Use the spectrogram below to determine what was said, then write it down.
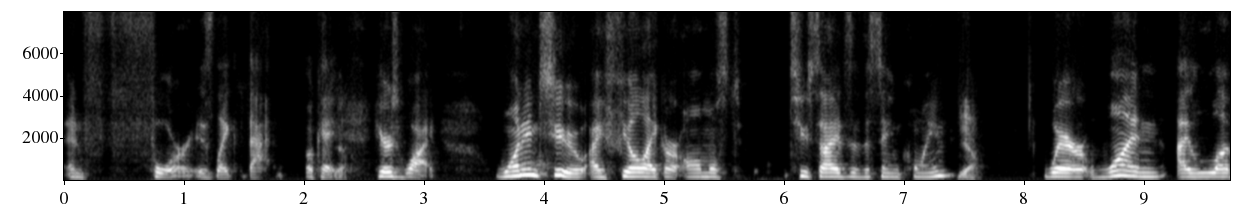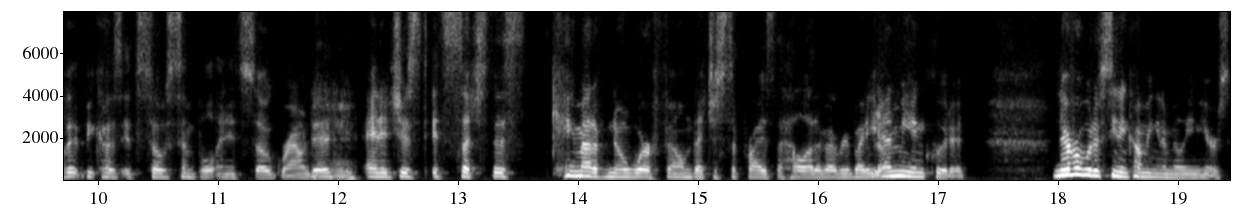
and four is like that. Okay, Yeah. here's why. One and two, I feel like are almost two sides of the same coin. Yeah. Where one, I love it because it's so simple and it's so grounded. Mhm. And it just, it's such this came out of nowhere film that just surprised the hell out of everybody Yeah. and me included. Never would have seen it coming in a million years.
